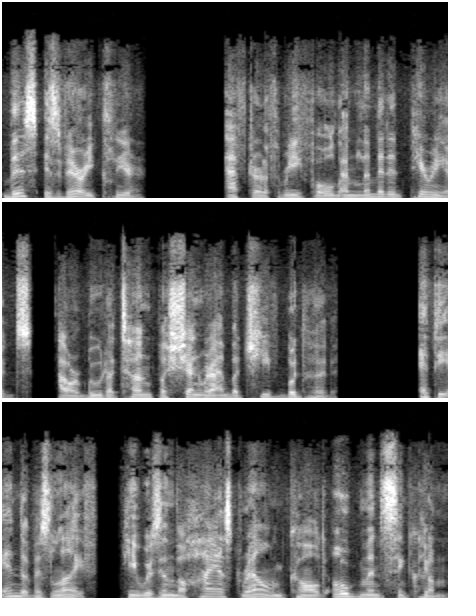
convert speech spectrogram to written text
This is very clear. After threefold unlimited periods, our Buddha Tunpa Shenrab achieved Buddhahood. At the end of his life, he was in the highest realm called Ogman Sinkham.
